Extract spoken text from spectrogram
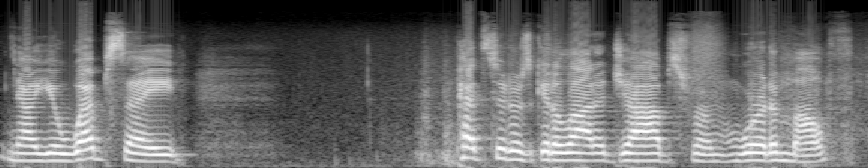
Now, your website, pet sitters get a lot of jobs from word of mouth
